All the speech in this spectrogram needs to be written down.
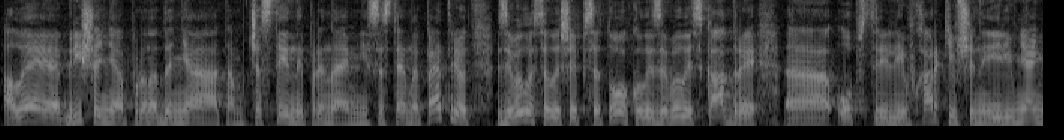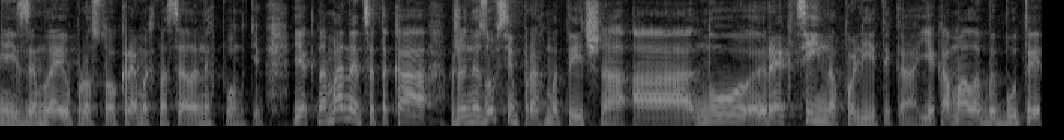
але рішення про надання там частини принаймні системи Петріот з'явилося лише після того, коли з'явились кадри е, обстрілів Харківщини і рівняння із землею просто окремих населених пунктів. Як на мене, це така вже не зовсім прагматична, а ну реакційна політика, яка мала би бути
